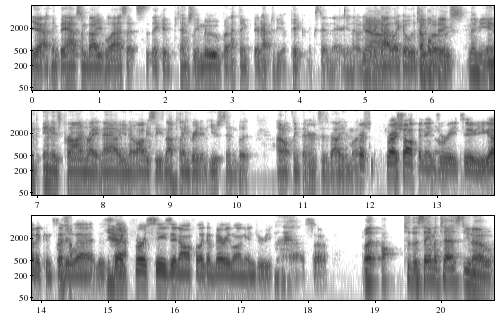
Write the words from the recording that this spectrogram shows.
yeah, I think they have some valuable assets that they could potentially move. But I think there'd have to be a pick mixed in there. You know, to get a guy like Couple Oladipo, who's maybe. in in his prime right now. You know, obviously he's not playing great in Houston, but I don't think that hurts his value much. fresh off an you know. injury too. You got to consider off- that. It's Yeah. like first season off like a very long injury. Uh, so But uh, to the same attest, you know,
